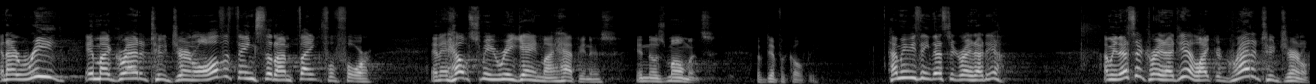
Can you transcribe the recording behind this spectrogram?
And I read in my gratitude journal all the things that I'm thankful for. And it helps me regain my happiness in those moments of difficulty. How many of you think that's a great idea? I mean, that's a great idea, like a gratitude journal.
